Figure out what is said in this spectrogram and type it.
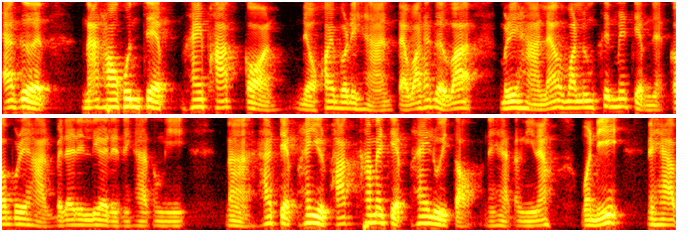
ถ้าเกิดหน้าท้องคุณเจ็บให้พักก่อน เดี๋ยวค่อยบริหาร แต่ว่าถ้าเกิดว่าบริหารแล้ววันรุ่งขึ้นไม่เจ็บเนี่ยก็บริหารไปได้เรื่อยๆเลยนะครับตรงนี้นะถ้าเจ็บให้หยุดพักถ้าไม่เจ็บให้ลุยต่อนะฮะตรงนี้นะวันนี้นะครับ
